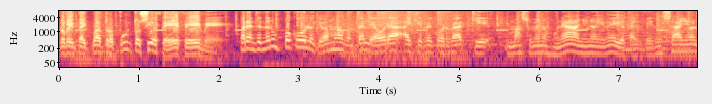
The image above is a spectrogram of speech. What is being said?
94.7 FM. Para entender un poco lo que vamos a contarle ahora, hay que recordar que más o menos un año, un año y medio, tal vez dos años,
